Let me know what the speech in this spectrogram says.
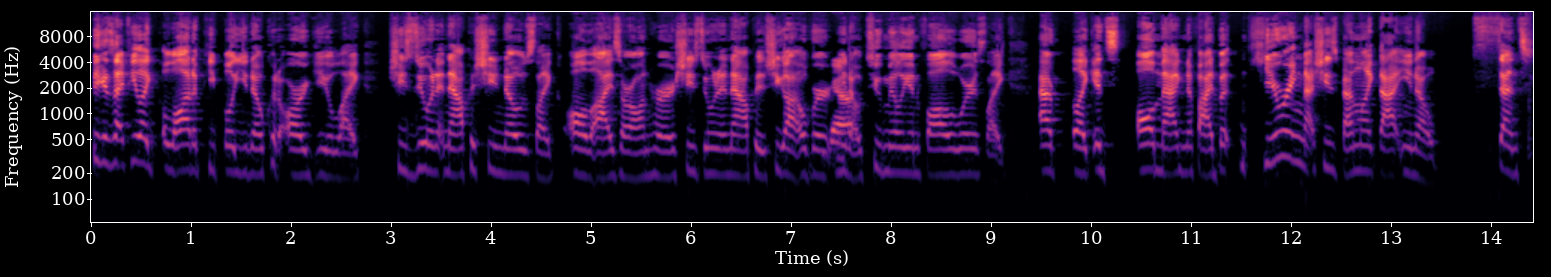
Because I feel like a lot of people, you know, could argue like she's doing it now because she knows like all eyes are on her. She's doing it now because she got over yeah. you know two million followers. Like like it's all magnified. But hearing that she's been like that, you know, since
